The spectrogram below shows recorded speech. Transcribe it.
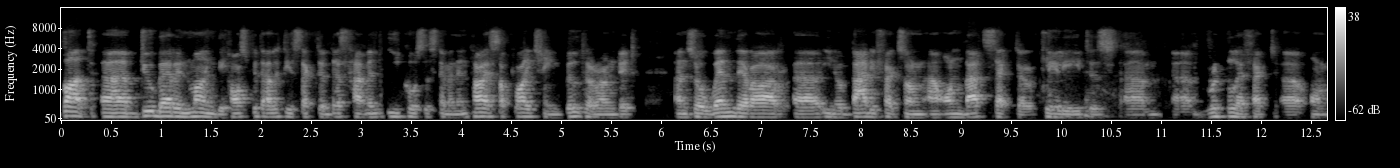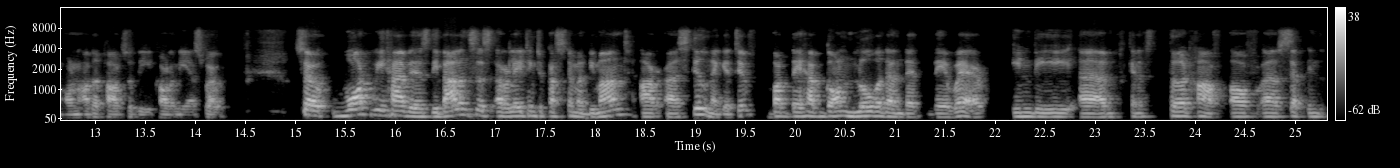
But uh, do bear in mind, the hospitality sector does have an ecosystem, an entire supply chain built around it. And so when there are, uh, you know, bad effects on uh, on that sector, clearly it is um, ripple effect uh, on, on other parts of the economy as well. So what we have is the balances relating to customer demand are uh, still negative, but they have gone lower than that they were in the uh, kind of third half of uh, in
